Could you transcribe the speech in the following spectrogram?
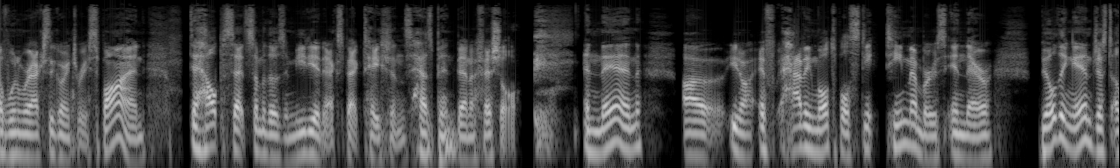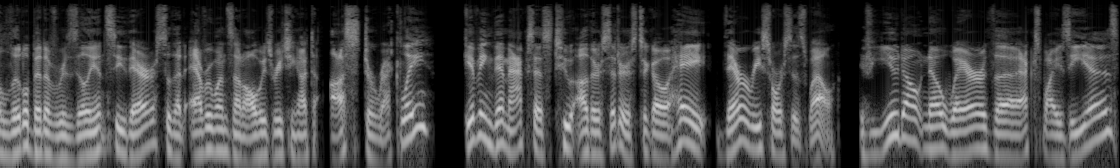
of when we're actually going to respond to help set some of those immediate expectations has been beneficial. and then, uh, you know, if having multiple st- team members in there, building in just a little bit of resiliency there so that everyone's not always reaching out to us directly, giving them access to other sitters to go, hey, they're a resource as well. If you don't know where the XYZ is,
